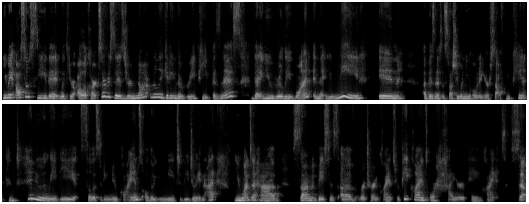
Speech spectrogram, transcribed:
You may also see that with your a la carte services, you're not really getting the repeat business that you really want and that you need in a business, especially when you own it yourself. You can't continually be soliciting new clients, although you need to be doing that. You want to have some basis of return clients, repeat clients, or higher paying clients. So,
